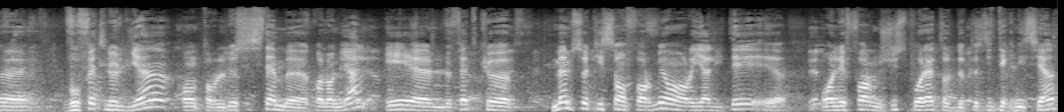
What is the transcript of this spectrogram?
euh, vous faites le lien entre le système euh, colonial et le fait que même ceux qui sont formés, en réalité, on les forme juste pour être de petits techniciens,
